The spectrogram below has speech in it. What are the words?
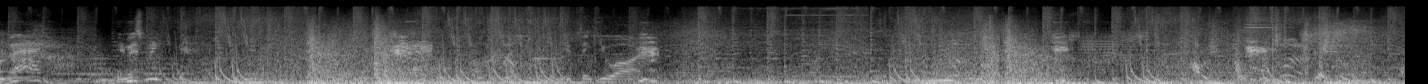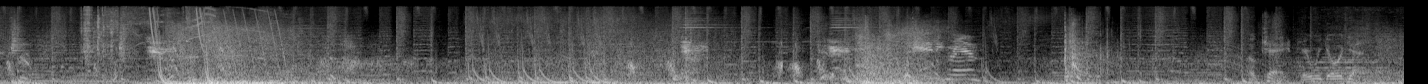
I'm back. You miss me? You think you are? Andy Graham. Okay, here we go again.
